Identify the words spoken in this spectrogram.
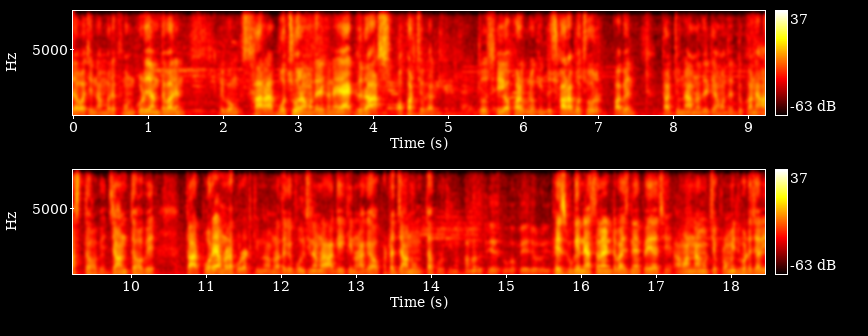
দেওয়া আছে নাম্বারে ফোন করে জানতে পারেন এবং সারা বছর আমাদের এখানে এক রাশ অফার চলে আর কি। তো সেই অফারগুলো কিন্তু সারা বছর পাবেন। তার জন্য আপনাদেরকে আমাদের দোকানে আসতে হবে জানতে হবে। তারপরে আমরা প্রোডাক্ট কিনুন আপনাদেরকে বলছি আমরা আগেই কিনুন আগে অফারটা জানুন তারপর কিনুন। আপনাদের ফেসবুকে ও পেজও রয়েছে। ফেসবুকে ন্যাশনাল এন্টারপ্রাইজ নিয়ে পেজ আছে। আমার নাম হচ্ছে প্রমিত ভট্টাচার্য।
